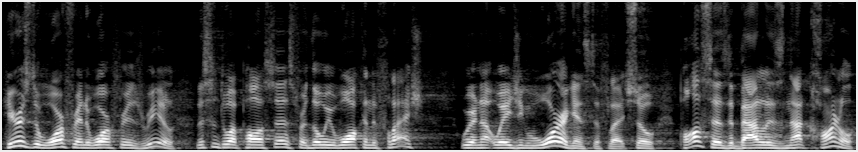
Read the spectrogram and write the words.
here's the warfare, and the warfare is real. Listen to what Paul says For though we walk in the flesh, we are not waging war against the flesh. So Paul says the battle is not carnal.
